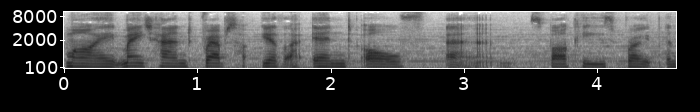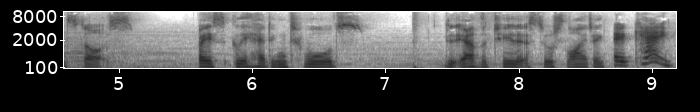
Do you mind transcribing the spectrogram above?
my Mage Hand grabs the other end of um, Sparky's rope and starts basically heading towards the other two that are still sliding. Okay,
